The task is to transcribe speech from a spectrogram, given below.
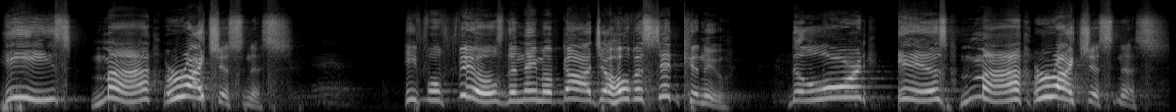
He's my righteousness. He fulfills the name of God, Jehovah Sidkenu. The Lord is my righteousness.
